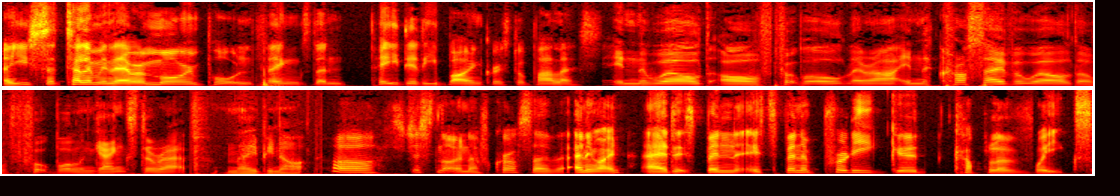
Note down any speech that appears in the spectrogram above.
Are you telling me there are more important things than P Diddy buying Crystal Palace? In the world of football, there are. In the crossover world of football and gangster rap, maybe not. Oh, it's just not enough crossover. Anyway, Ed, it's been it's been a pretty good couple of weeks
